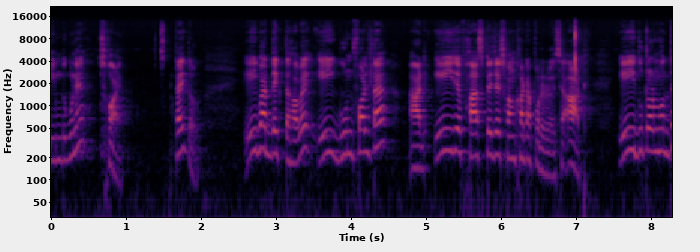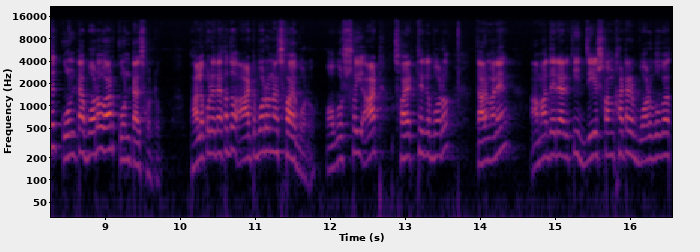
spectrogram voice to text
তিন দুগুণে ছয়। তাই তো? এইবার দেখতে হবে এই গুণফলটা আর এই যে ফার্স্টে যে সংখ্যাটা পড়ে রয়েছে, আট। এই দুটোর মধ্যে কোনটা বড় আর কোনটা ছোট? ভালো করে দেখো তো, আট বড় না ছয় বড়? অবশ্যই আট, ছয়ের থেকে বড়। তার মানে আমাদের আর কি যে সংখ্যাটার বর্গ বা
